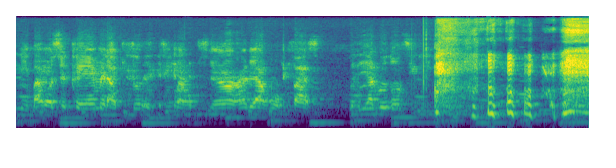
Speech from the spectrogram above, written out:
ni vamos, es que me la quito de encima. O sea, le hago fast. Le doy al botoncito.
